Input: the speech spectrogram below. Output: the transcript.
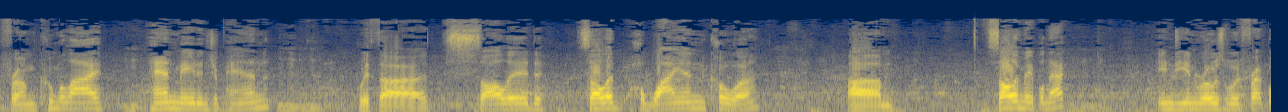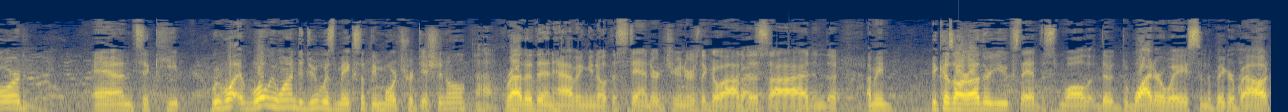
from Kumalae, Mm-hmm. handmade in Japan, with uh, solid solid Hawaiian koa, um, solid maple neck, Mm-hmm. Indian rosewood fretboard, and to keep. We, what we wanted to do was make something more traditional Uh-huh. rather than having you know the standard tuners that go out of the side and the I mean because our other ukes they had the small the, the wider waist and the bigger bout.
